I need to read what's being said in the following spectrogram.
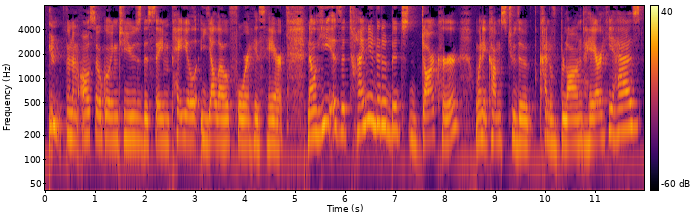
and I'm also going to use the same pale yellow for his hair. Now he is a tiny little bit darker when it comes to the kind of blonde hair he has,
